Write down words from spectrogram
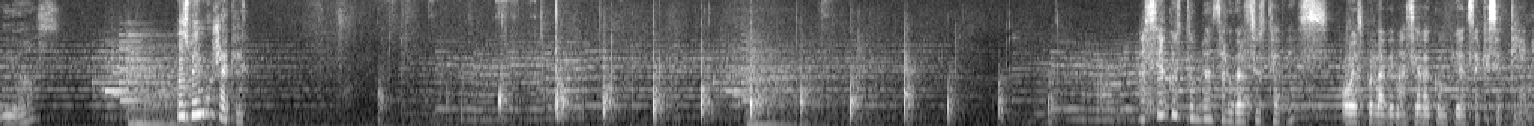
adiós. Nos vemos, Raquel. Acostumbran saludarse ustedes? ¿O es por la demasiada confianza que se tiene?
